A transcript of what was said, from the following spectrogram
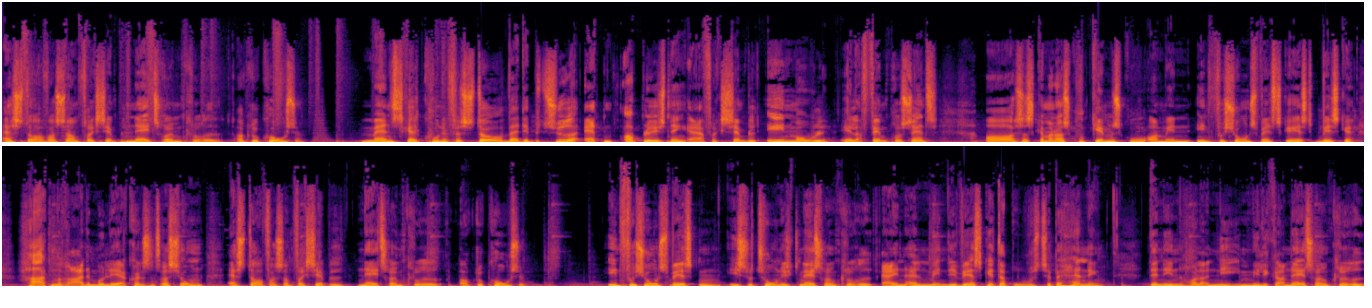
af stoffer som f.eks. natriumklorid og glukose. Man skal kunne forstå, hvad det betyder, at en opløsning er for eksempel 1 mol eller 5%, og så skal man også kunne gennemskue, om en infusionsvæske har den rette molære koncentration af stoffer som for eksempel natriumklorid og glukose. Infusionsvæsken isotonisk natriumklorid er en almindelig væske, der bruges til behandling. Den indeholder 9 mg natriumklorid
